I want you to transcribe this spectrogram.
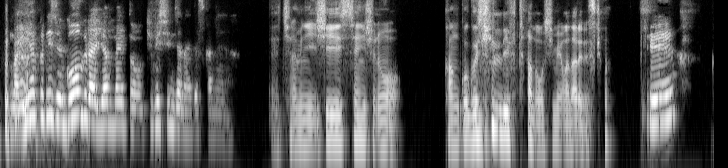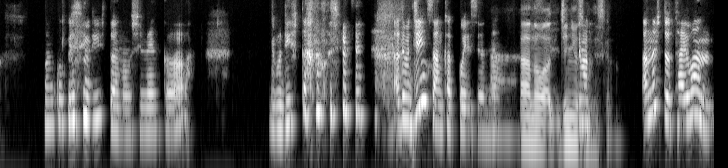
まあ、225ぐらいやんないと厳しいんじゃないですかね。えちなみに石井選手の韓国人リフターの推しメンは誰ですか？えー、韓国人リフターの推しメンか。でもリフターの推しメン。あ、でもジンさんかっこいいですよね。ああの、ジンニューさんですかあの人台湾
